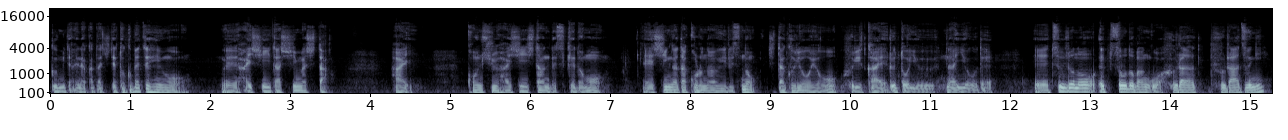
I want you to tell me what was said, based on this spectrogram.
クみたいな形で特別編を、えー、配信いたしました。はい。今週配信したんですけども、えー、新型コロナウイルスの自宅療養を振り返るという内容で、えー、通常のエピソード番号は振ら、振らずに、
